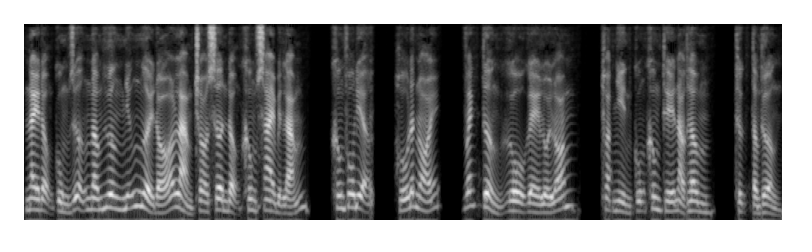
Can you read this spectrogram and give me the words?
nay động cùng dưỡng nấm hương những người đó làm cho sơn động không sai biệt lắm, không phô địa, hố đất nói, vách tường gồ ghề lồi lõm, thoạt nhìn cũng không thế nào thâm, thực tầm thường.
